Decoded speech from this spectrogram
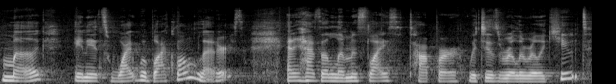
mug and it's white with black long letters and it has a lemon slice topper which is really really cute.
